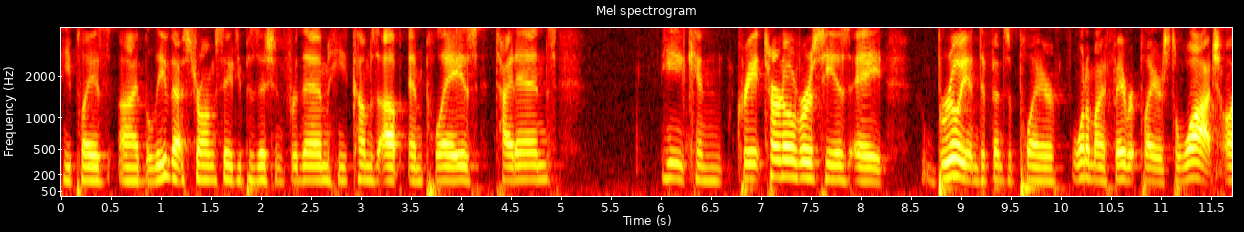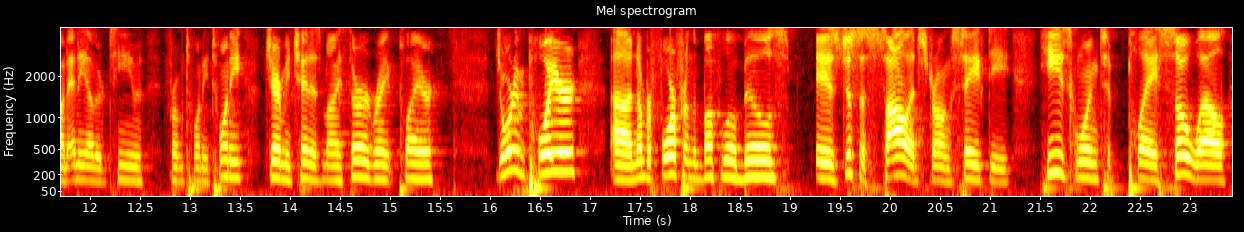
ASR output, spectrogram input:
He plays, I believe, that strong safety position for them. He comes up and plays tight ends. He can create turnovers. He is a brilliant defensive player, one of my favorite players to watch on any other team from 2020. Jeremy Chinn is my third ranked player. Jordan Poyer, uh, number four from the Buffalo Bills is just a solid, strong safety. He's going to play so well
